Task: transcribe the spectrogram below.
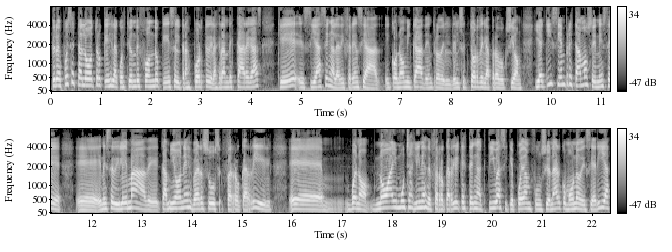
Pero después está lo otro que es la cuestión de fondo, que es el transporte de las grandes cargas, que si hacen a la diferencia económica dentro del, sector de la producción. Y aquí siempre estamos en ese, eh, en ese dilema de camiones versus ferrocarril. Eh, bueno, no hay muchas líneas de ferrocarril que estén activas y que puedan funcionar como uno desearía.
